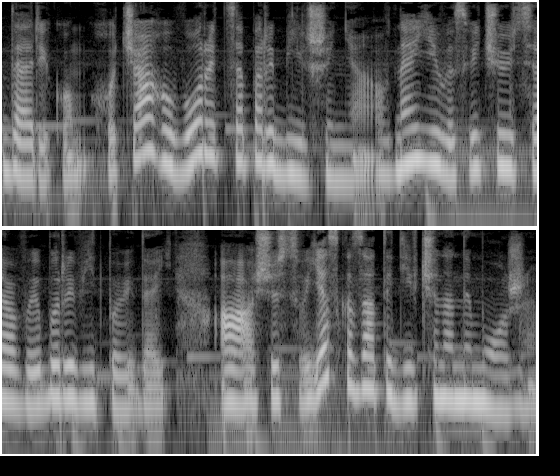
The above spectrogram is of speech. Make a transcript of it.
Деріком. Хоча говорить це перебільшення, в неї висвічуються вибори відповідей, а щось своє сказати дівчина не може.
